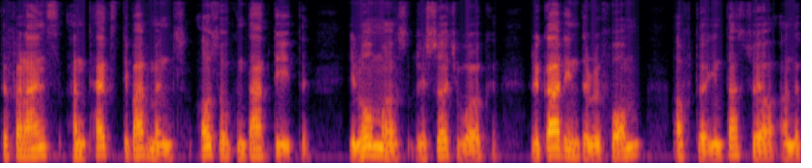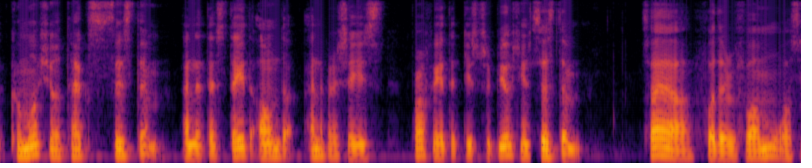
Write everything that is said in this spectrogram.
the finance and tax departments also conducted enormous research work regarding the reform of the industrial and commercial tax system and the state-owned enterprises profit distribution system. Trial for the reform was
